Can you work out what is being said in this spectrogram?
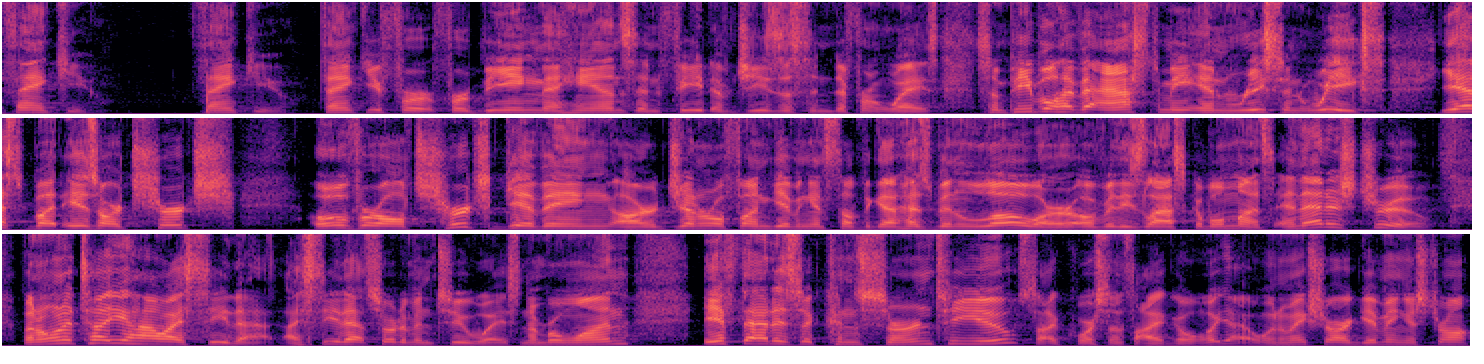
Thank you. Thank you. Thank you for, for being the hands and feet of Jesus in different ways. Some people have asked me in recent weeks, yes, but is our church overall church giving, our general fund giving and stuff like that, has been lower over these last couple months. And that is true. But I want to tell you how I see that. I see that sort of in two ways. Number one, if that is a concern to you, so of course I go, oh yeah, I want to make sure our giving is strong.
